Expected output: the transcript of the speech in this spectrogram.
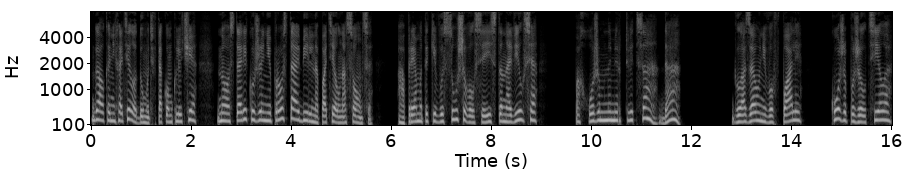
Галка не хотела думать в таком ключе, но старик уже не просто обильно потел на солнце — а прямо-таки высушивался и становился похожим на мертвеца, да. Глаза у него впали, кожа пожелтела,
